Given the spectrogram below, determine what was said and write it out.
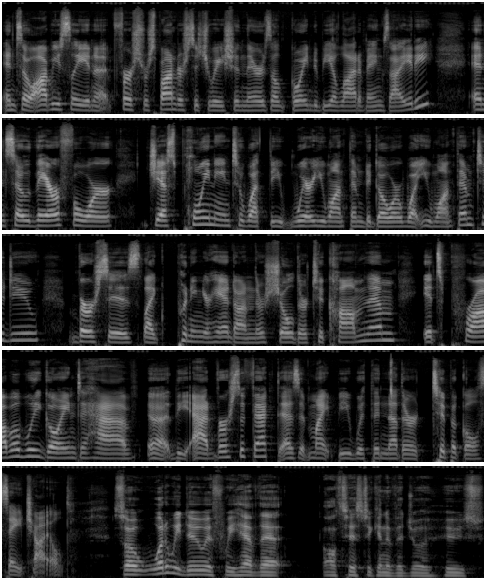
And so, obviously, in a first responder situation, there's a, going to be a lot of anxiety. And so, therefore, just pointing to what the where you want them to go or what you want them to do versus like putting your hand on their shoulder to calm them, it's probably going to have uh, the adverse effect as it might be with another typical, say, child. So what do we do if we have that autistic individual who's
